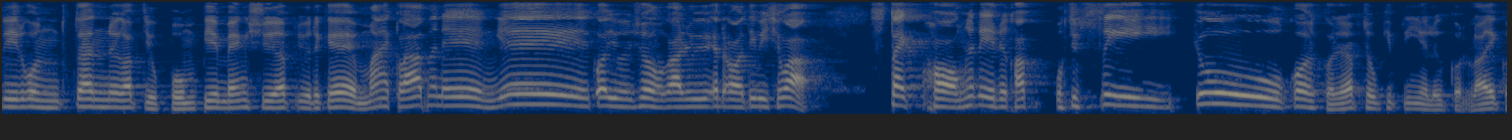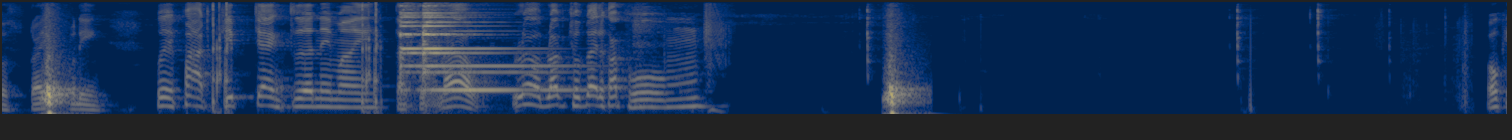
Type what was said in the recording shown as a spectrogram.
ตีทุกคนทุกท่านด้วยครับอยู่ผมเพียมแบงค์เชืออยู่ในเกมไมคลาสนั่นเองเย้ก็อยู่ในช่วงของการรีวิวแอดออนที่มีชื่อว่าสเต็กของนั่นเองนะครับ64จู้ก็ก่อรับชมคลิปนี้อย่าลืมกดไลค์กด subscribe กดกระดิ่งเพื่อพลาดคลิปแจ้งเตือนในใหม่ตัดจบแล้วเริ่มรับชมได้เลยครับผมโอเค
